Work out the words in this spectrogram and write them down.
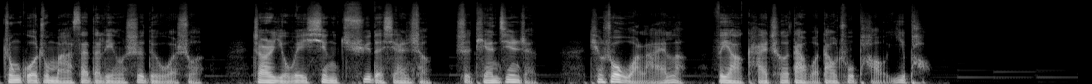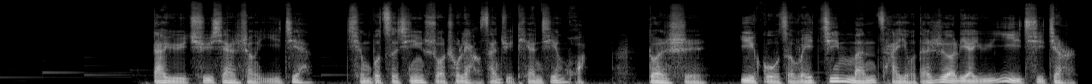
中国驻马赛的领事对我说：“这儿有位姓屈的先生，是天津人，听说我来了，非要开车带我到处跑一跑。”待与屈先生一见，情不自禁说出两三句天津话，顿时一股子为金门才有的热烈与义气劲儿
